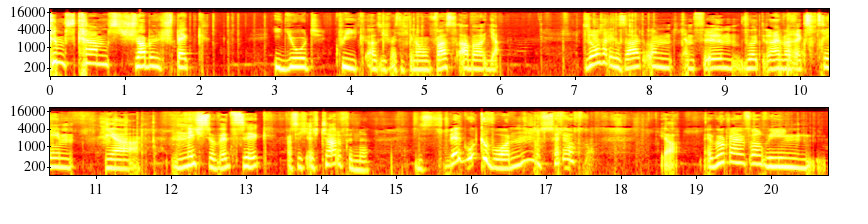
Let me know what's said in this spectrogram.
Krimskrams, Schwabbelspeck, Idiot, Creek. Also ich weiß nicht genau was, aber ja. So hat er gesagt und im Film wirkt er einfach extrem, ja, nicht so witzig, was ich echt schade finde. Das wäre gut geworden. Das hätte auch, ja, er wirkt einfach wie ein,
